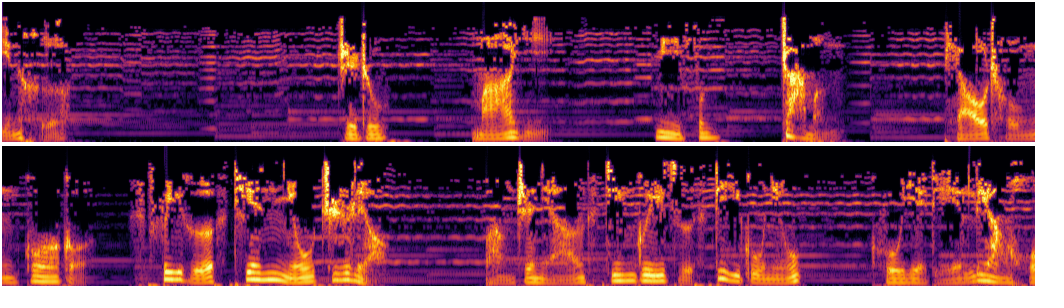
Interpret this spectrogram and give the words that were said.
银河。蜘蛛、蚂蚁、蜜蜂、蚱蜢、瓢虫、蝈蝈。飞蛾、天牛、知了、纺织娘、金龟子、地骨牛、枯叶蝶、亮火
